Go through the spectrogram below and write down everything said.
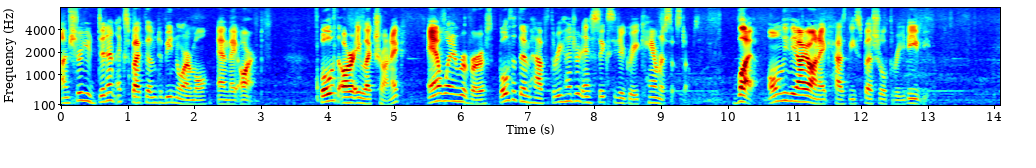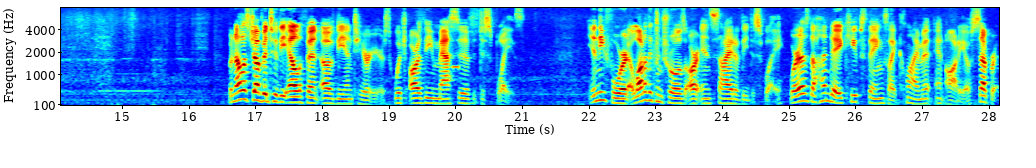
I'm sure you didn't expect them to be normal, and they aren't. Both are electronic, and when in reverse, both of them have 360 degree camera systems. But only the Ioniq has the special 3D view. But now let's jump into the elephant of the interiors, which are the massive displays. In the Ford, a lot of the controls are inside of the display, whereas the Hyundai keeps things like climate and audio separate.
